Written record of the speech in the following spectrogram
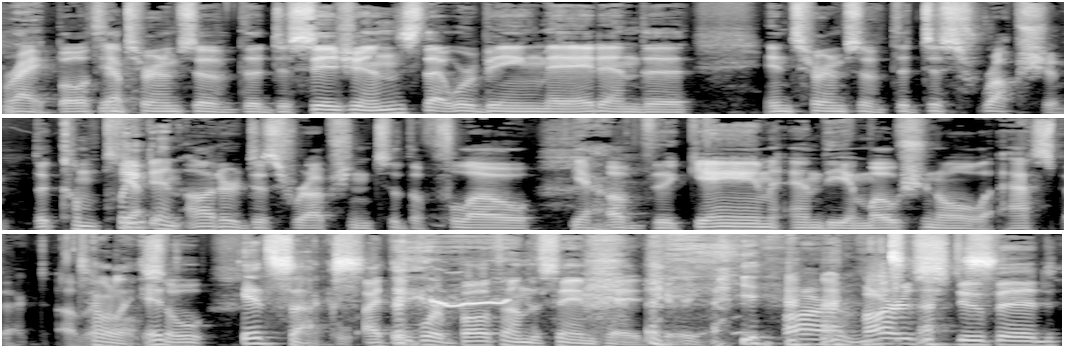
Right. Both yep. in terms of the decisions that were being made and the in terms of the disruption, the complete yep. and utter disruption to the flow yeah. of the game and the emotional aspect of totally. it. Totally. So it sucks. I think we're both on the same page here. yeah, VAR, VAR is stupid.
